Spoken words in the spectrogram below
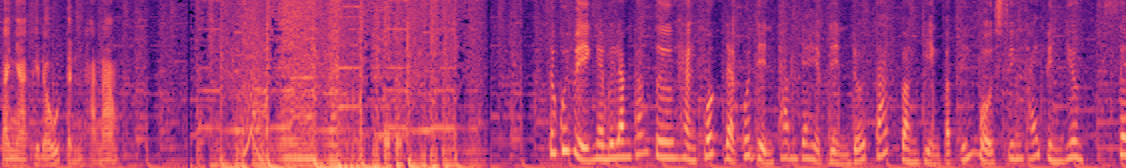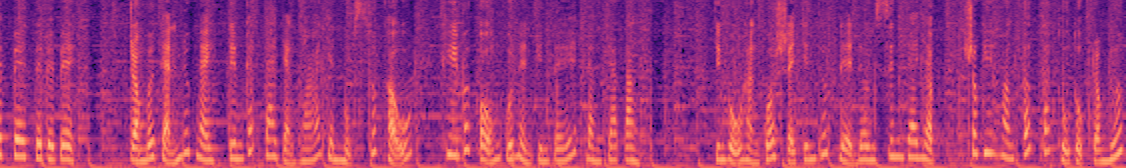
tại nhà thi đấu tỉnh Hà Nam. Thưa quý vị, ngày 15 tháng 4, Hàn Quốc đã quyết định tham gia Hiệp định Đối tác Toàn diện và Tiến bộ Xuyên Thái Bình Dương CPTPP. Trong bối cảnh nước này tìm cách đa dạng hóa danh mục xuất khẩu khi bất ổn của nền kinh tế đang gia tăng. Chính phủ Hàn Quốc sẽ chính thức đệ đơn xin gia nhập sau khi hoàn tất các thủ tục trong nước,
